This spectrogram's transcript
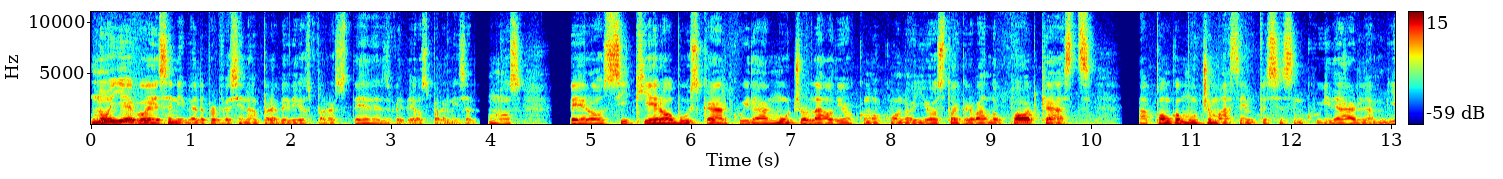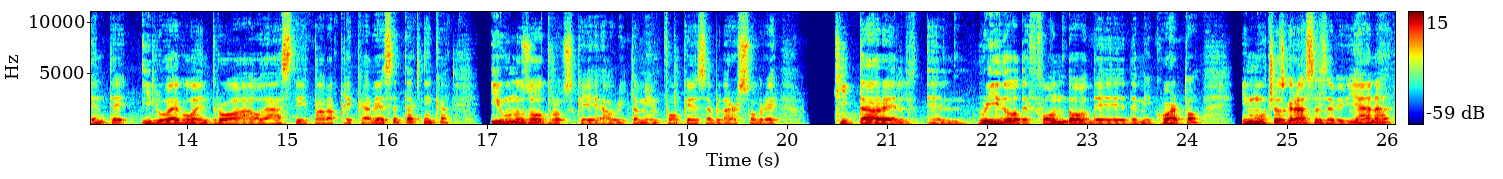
no llego a ese nivel de profesional para videos para ustedes, videos para mis alumnos, pero si quiero buscar cuidar mucho el audio, como cuando yo estoy grabando podcasts, ah, pongo mucho más énfasis en cuidar el ambiente y luego entro a Audacity para aplicar esa técnica y unos otros que ahorita mi enfoque es hablar sobre quitar el, ruido de fondo de, de, mi cuarto. Y muchas gracias a Viviana,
